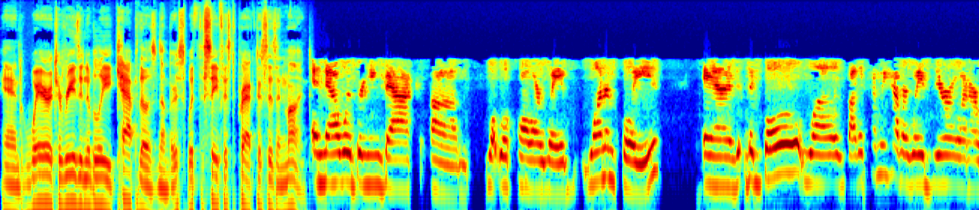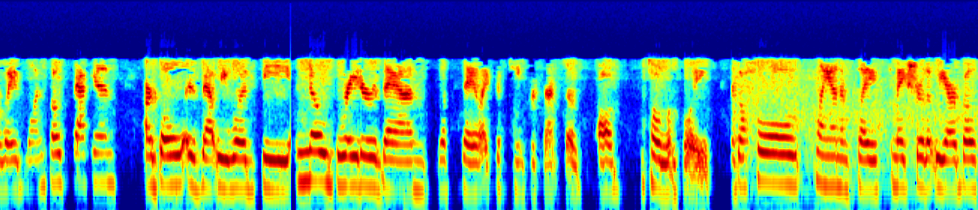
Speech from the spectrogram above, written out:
and where to reasonably cap those numbers with the safest practices in mind. And now we're bringing back um, what we'll call our wave one employees. And the goal was by the time we have our wave zero and our wave one folks back in, our goal is that we would be no greater than, let's say, like 15% of, of total employees. There's a whole plan in place to make sure that we are both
